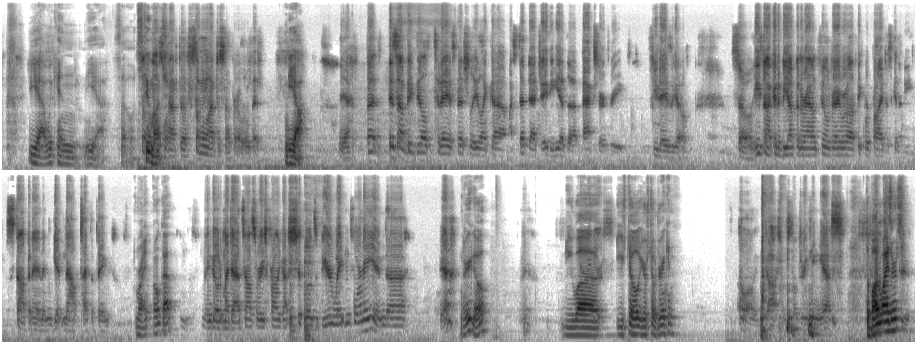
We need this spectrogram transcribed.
yeah, we can. Yeah, so it's too Someone else much. Will have to, someone will have to suffer a little bit. Yeah. Yeah, but it's not a big deal today, especially like uh, my stepdad Jamie. He had the back surgery a few days ago, so he's not going to be up and around feeling very well. I think we're probably just going to be stopping in and getting out type of thing. Right. Okay. Then go to my dad's house where he's probably got shitloads of beer waiting for me, and uh, yeah, There you go. Yeah. You uh, you still you're still drinking oh my gosh, I'm still drinking. Yes, the Budweisers? Dude.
